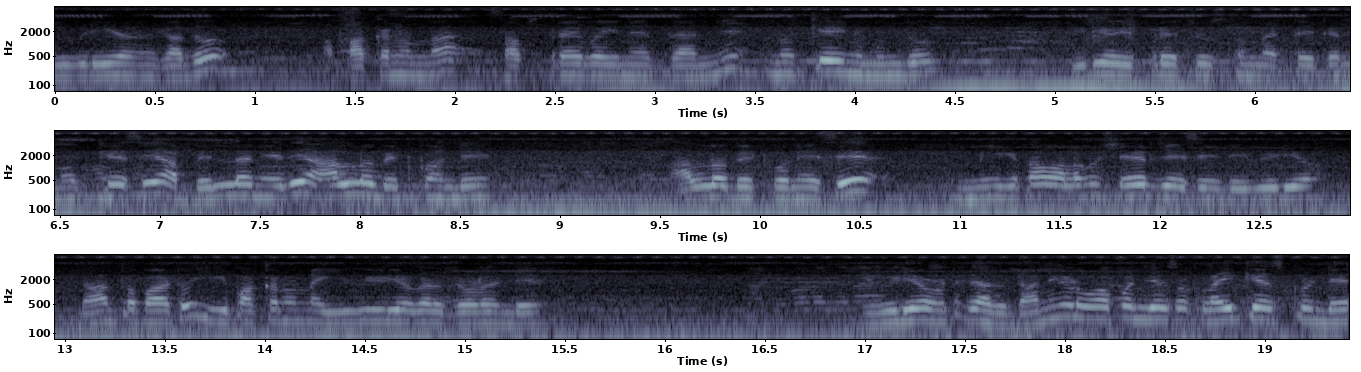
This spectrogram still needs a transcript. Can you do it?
ఈ వీడియో కాదు. ఆ పక్కన ఉన్న సబ్స్క్రైబ్ అయిన దాన్ని నొక్కేయండి ముందు. వీడియో ఇప్పుడే చూస్తున్నట్టయితే నొక్కేసి ఆ బెల్ అనేది ఆల్లో పెట్టుకోండి. ఆల్లో పెట్టుకునేసి మిగతా వాళ్ళకు షేర్ చేసేయండి ఈ వీడియో. దాంతోపాటు ఈ పక్కన ఉన్న ఈ వీడియో కూడా చూడండి. ఈ వీడియో ఒకటి కాదు దాన్ని కూడా ఓపెన్ చేసి ఒక లైక్ వేసుకోండి.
